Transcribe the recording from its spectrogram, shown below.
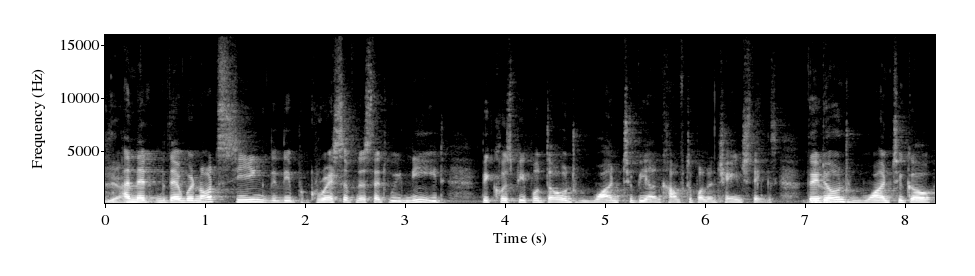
Yeah. And that, that we're not seeing the, the progressiveness that we need because people don't want to be uncomfortable and change things. They Yeah. don't want to go,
